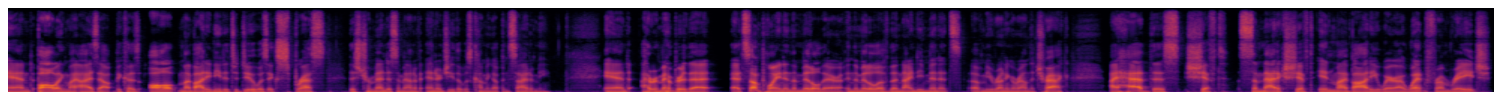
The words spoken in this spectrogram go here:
and bawling my eyes out because all my body needed to do was express this tremendous amount of energy that was coming up inside of me. And I remember that at some point in the middle there, in the middle of the 90 minutes of me running around the track, I had this shift, somatic shift in my body where I went from rage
